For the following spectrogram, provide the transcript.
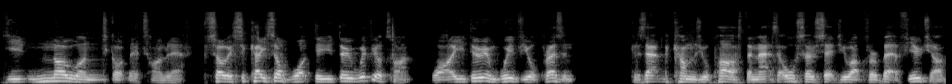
You, no one's got their time left. So it's a case of what do you do with your time? What are you doing with your present? Because that becomes your past, and that's also set you up for a better future.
